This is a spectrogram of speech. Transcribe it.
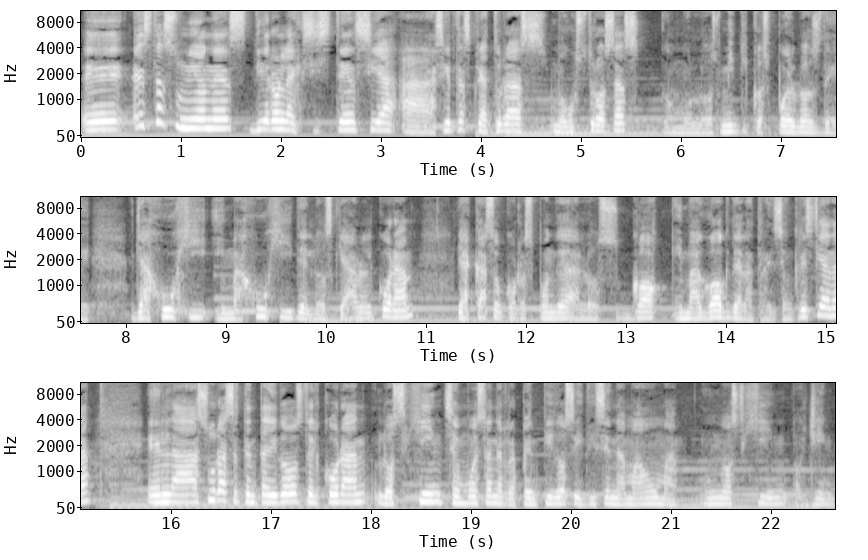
Eh, estas uniones dieron la existencia a ciertas criaturas monstruosas como los míticos pueblos de Yahuji y Mahuji de los que habla el Corán, y acaso corresponde a los Gog y Magog de la tradición cristiana. En la Sura 72 del Corán, los Jin se muestran arrepentidos y dicen a Mahoma, unos Jin o Jin,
